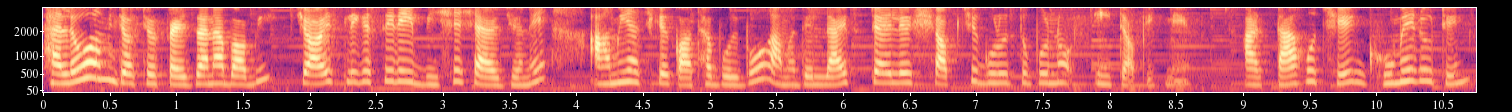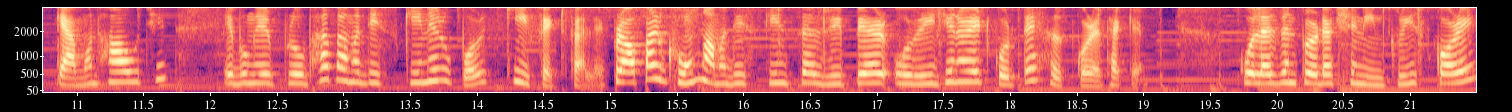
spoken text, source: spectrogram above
হ্যালো আমি ডক্টর ফেরজানা ববি চয়েস লিগেসির এই বিশেষ আয়োজনে আমি আজকে কথা বলব আমাদের লাইফস্টাইলের সবচেয়ে গুরুত্বপূর্ণ এই টপিক নিয়ে। আর তা হচ্ছে ঘুমের রুটিন কেমন হওয়া উচিত এবং এর প্রভাব আমাদের স্কিনের উপর কী ইফেক্ট ফেলে। প্রপার ঘুম আমাদের স্কিন সেল রিপেয়ার ও রিজেনারেট করতে হেল্প করে থাকে। কোলাজেন প্রোডাকশন ইনক্রিজ করে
